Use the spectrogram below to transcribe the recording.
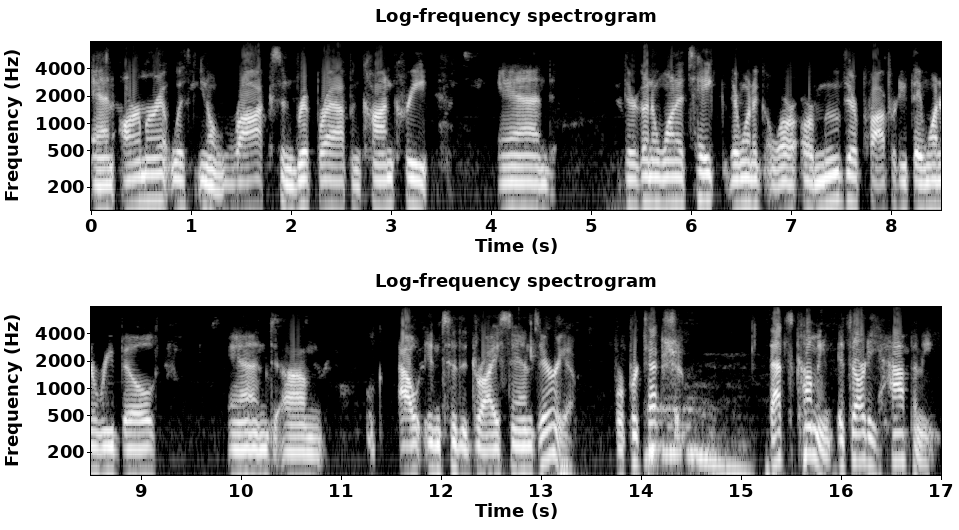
and armor it with, you know, rocks and riprap and concrete. And they're going to want to take, they want to go or, or move their property if they want to rebuild and um, out into the dry sands area for protection. That's coming. It's already happening.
